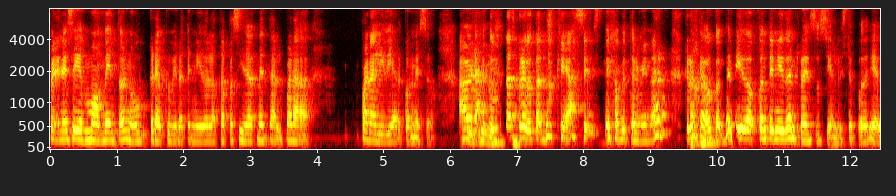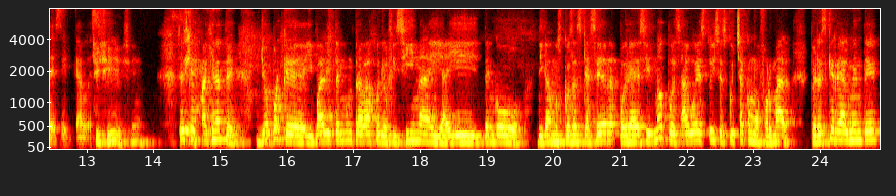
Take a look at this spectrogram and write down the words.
pero en ese momento no creo que hubiera tenido la capacidad mental para para lidiar con eso. Ahora, tú me estás preguntando qué haces, déjame terminar. Creo que hago contenido, contenido en redes sociales, te podría decir que hago Sí, sí, sí. Es que imagínate, yo porque igual y tengo un trabajo de oficina y ahí tengo, digamos, cosas que hacer, podría decir, no, pues hago esto y se escucha como formal, pero es que realmente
